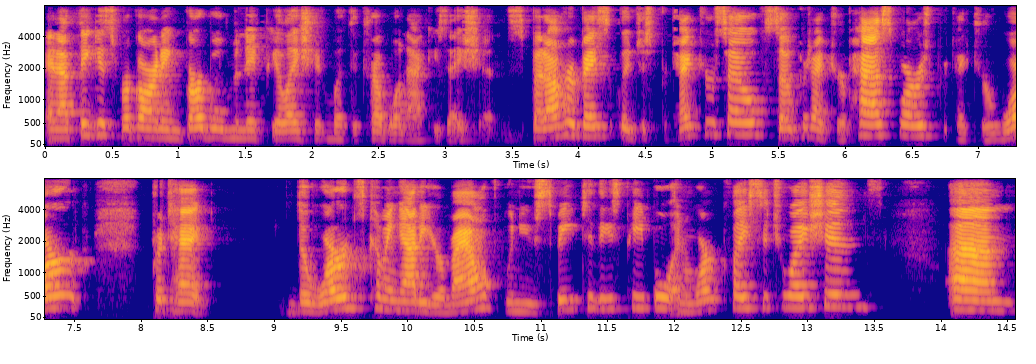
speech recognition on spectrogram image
And I think it's regarding verbal manipulation with the trouble and accusations. But I heard basically just protect yourself. So protect your passwords, protect your work, protect the words coming out of your mouth when you speak to these people in workplace situations um,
